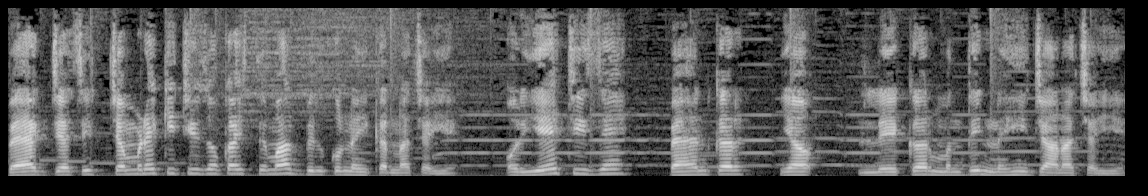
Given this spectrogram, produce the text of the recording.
बैग जैसी चमड़े की चीज़ों का इस्तेमाल बिल्कुल नहीं करना चाहिए। और ये चीज़ें पहनकर या लेकर मंदिर नहीं जाना चाहिए।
